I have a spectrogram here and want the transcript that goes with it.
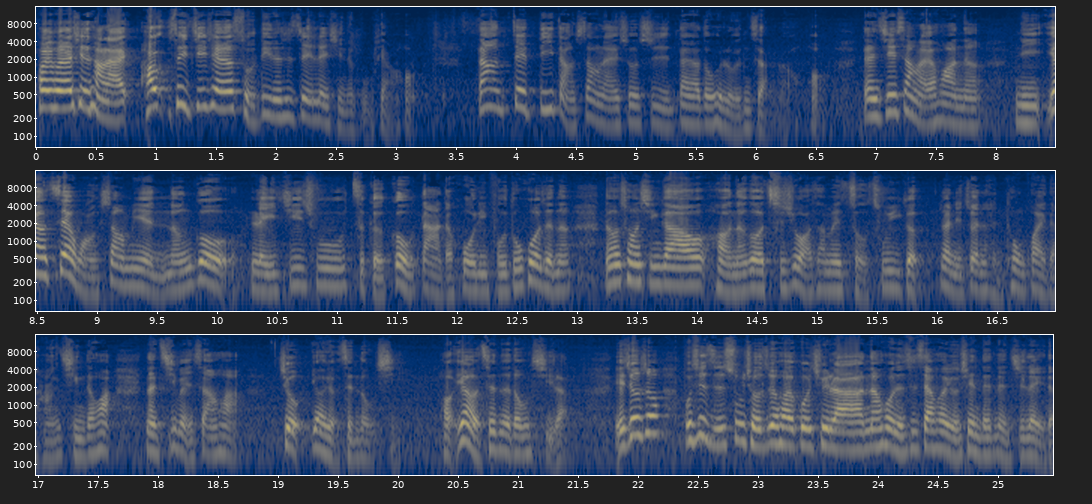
欢迎回到现场来，好，所以接下来锁定的是这一类型的股票哈。当然，在低档上来说是大家都会轮涨了哈。但接下来的话呢，你要再往上面能够累积出这个够大的获利幅度，或者呢能够创新高，好，能够持续往上面走出一个让你赚得很痛快的行情的话，那基本上的话就要有真东西，好，要有真的东西了。也就是说，不是只是诉求最坏过去啦，那或者是再坏有限等等之类的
